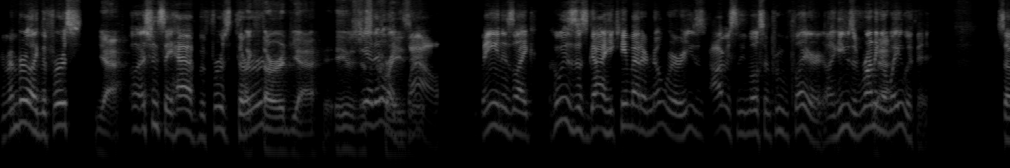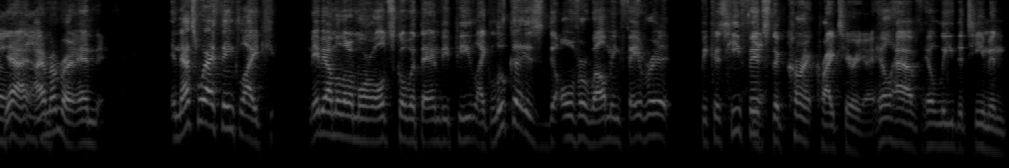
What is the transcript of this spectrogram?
Remember, like the first, yeah. Well, I shouldn't say half, but first third, like third, yeah. He was just yeah. crazy. Like, wow, Bane is like, who is this guy? He came out of nowhere. He's obviously the most improved player. Like he was running yeah. away with it. So yeah, um, I remember, and and that's where I think like maybe I'm a little more old school with the MVP. Like Luka is the overwhelming favorite because he fits yeah. the current criteria. He'll have he'll lead the team in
